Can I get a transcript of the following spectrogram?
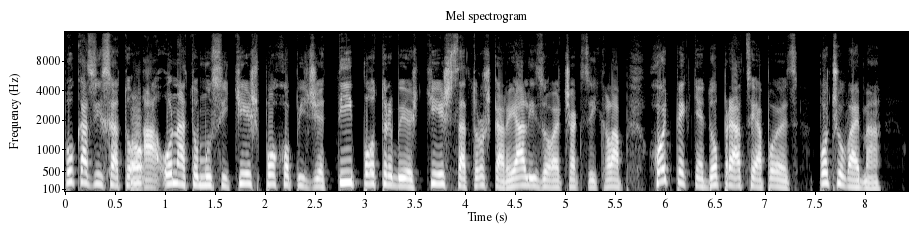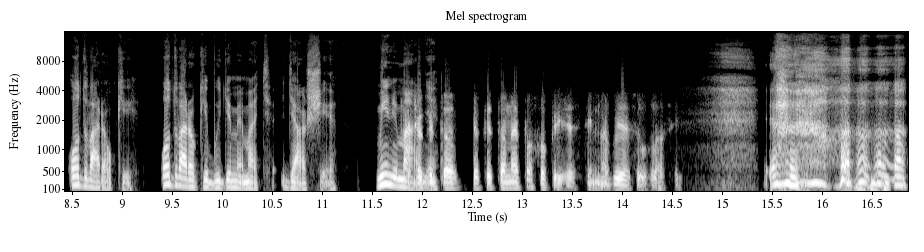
Pokazí sa to No. a ona to musí tiež pochopiť, že ty potrebuješ tiež sa troška realizovať, čak si chlap. Choď pekne do práce a povedz, počúvaj ma, o dva roky. O dva roky budeme mať ďalšie. Minimálne. keď, to, keď to nepochopí, že s tým nebude súhlasiť?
